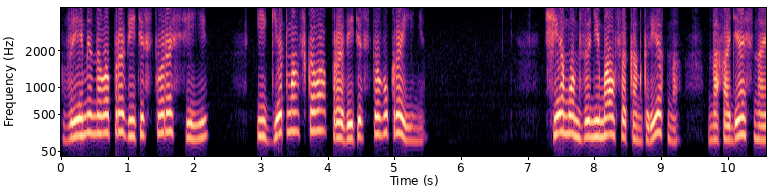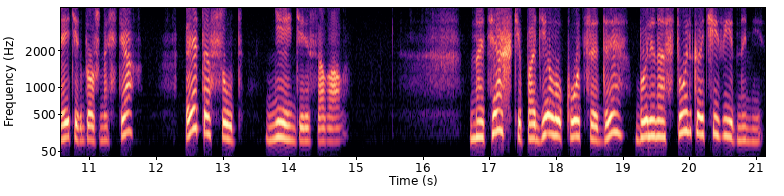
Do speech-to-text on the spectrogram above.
временного правительства России и гетманского правительства в Украине. Чем он занимался конкретно, находясь на этих должностях, это суд не интересовало. Натяжки по делу КОЦД были настолько очевидными,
